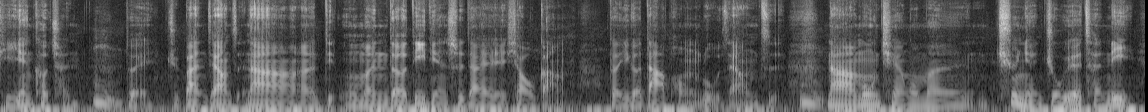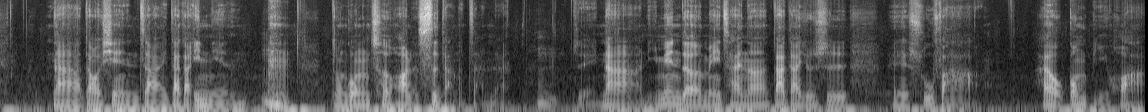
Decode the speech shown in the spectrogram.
体验课程，嗯，对，举办这样子。那地我们的地点是在小港的一个大棚路这样子。嗯，那目前我们去年九月成立，那到现在大概一年，总共策划了四档展览。嗯，对，那里面的媒材呢，大概就是呃书法，还有工笔画、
